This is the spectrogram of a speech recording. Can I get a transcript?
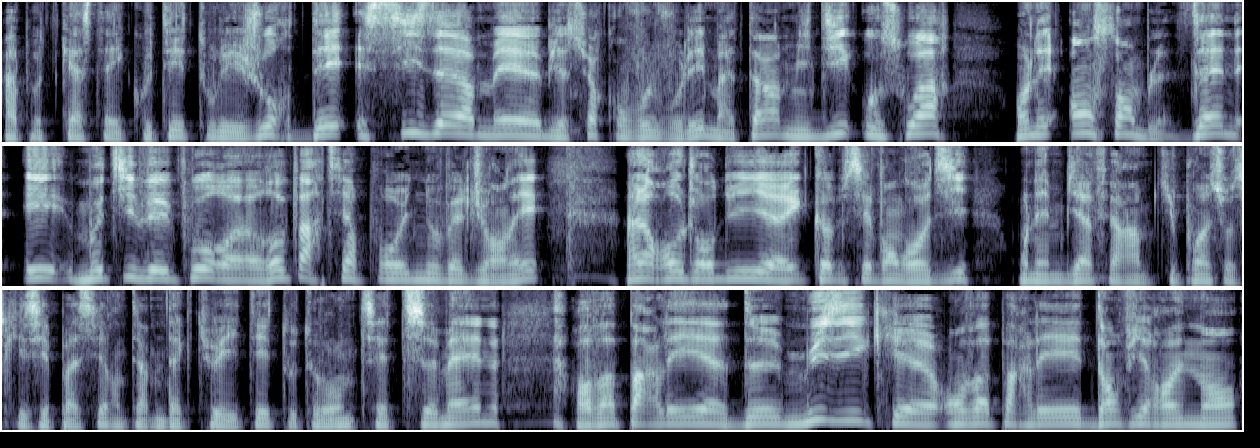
un podcast à écouter tous les jours dès 6 heures, mais euh, bien sûr quand vous le voulez, matin, midi ou soir, on est ensemble, zen et motivé pour euh, repartir pour une nouvelle journée. Alors aujourd'hui, euh, comme c'est vendredi, on aime bien faire un petit point sur ce qui s'est passé en termes d'actualité tout au long de cette semaine. On va parler de musique, on va parler d'environnement,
